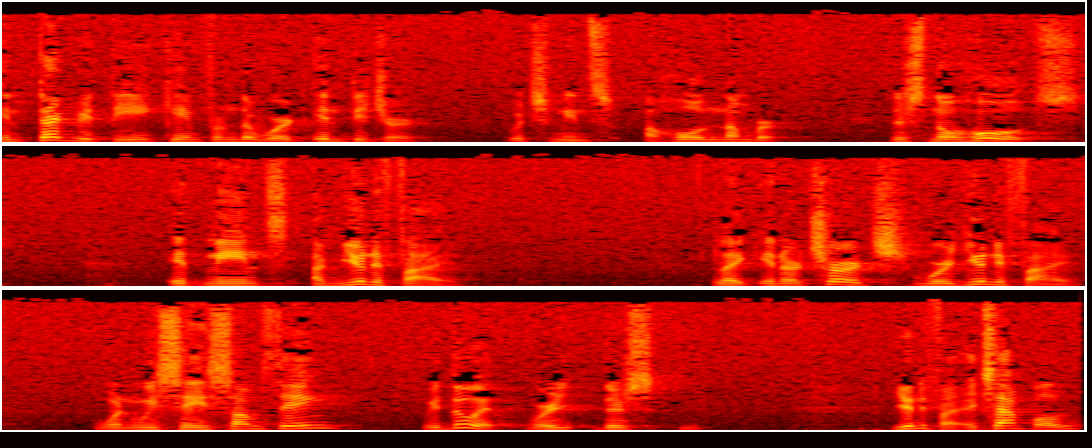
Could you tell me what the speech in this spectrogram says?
Integrity came from the word integer which means a whole number. There's no holes. It means I'm unified. Like in our church, we're unified. When we say something, we do it. We're, there's unified. Example,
